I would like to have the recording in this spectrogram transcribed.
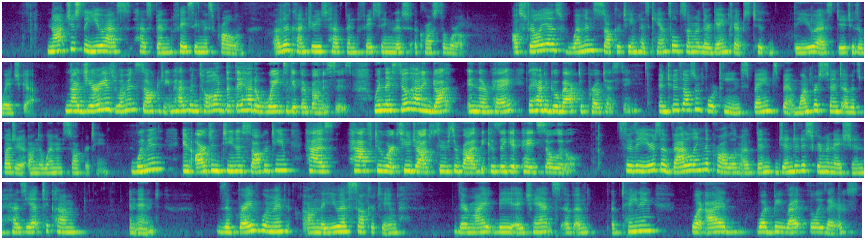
Not just the U.S. has been facing this problem. Other countries have been facing this across the world. Australia's women's soccer team has canceled some of their game trips to the U.S. due to the wage gap. Nigeria's women's soccer team had been told that they had to wait to get their bonuses. When they still hadn't got in their pay, they had to go back to protesting. In 2014, Spain spent 1% of its budget on the women's soccer team. Women in Argentina's soccer team has have to work two jobs to survive because they get paid so little. Through the years of battling the problem of gender discrimination has yet to come an end. The brave women on the U.S. soccer team, there might be a chance of obtaining what I would be rightfully theirs.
